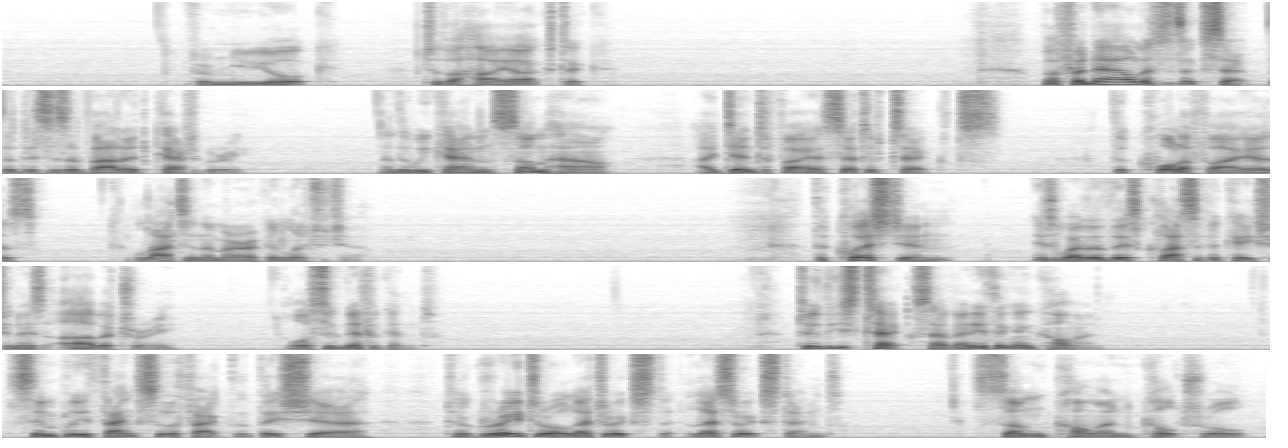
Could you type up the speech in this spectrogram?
from New York to the high Arctic. But for now, let us accept that this is a valid category, and that we can somehow identify a set of texts that qualify as Latin American literature. The question is whether this classification is arbitrary or significant. Do these texts have anything in common, simply thanks to the fact that they share, to a greater or lesser extent, some common cultural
